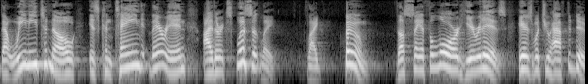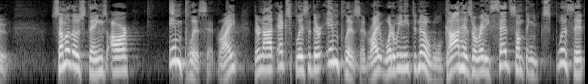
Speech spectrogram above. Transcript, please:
that we need to know is contained therein, either explicitly, like, boom, Thus saith the Lord, here it is. Here's what you have to do. Some of those things are implicit, right? They're not explicit, they're implicit, right? What do we need to know? Well, God has already said something explicit.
